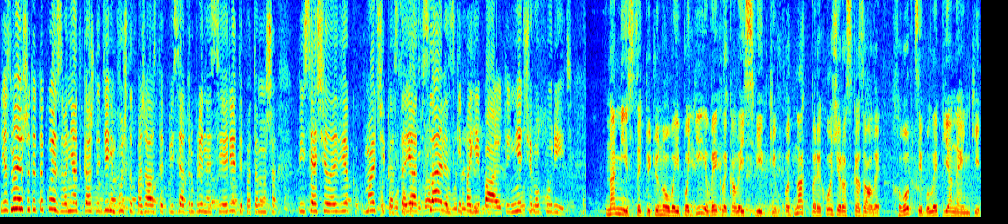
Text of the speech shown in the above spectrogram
Я знаю, что это такое, звонят каждый день, вышло, пожалуйста, 50 рублей на сигареты, потому что 50 человек, мальчиков стоят в Славянске, погибают, и нечего курить. На місце тютюнової події викликали й свідків. Однак перехожі розказали, хлопці були п'яненькі.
